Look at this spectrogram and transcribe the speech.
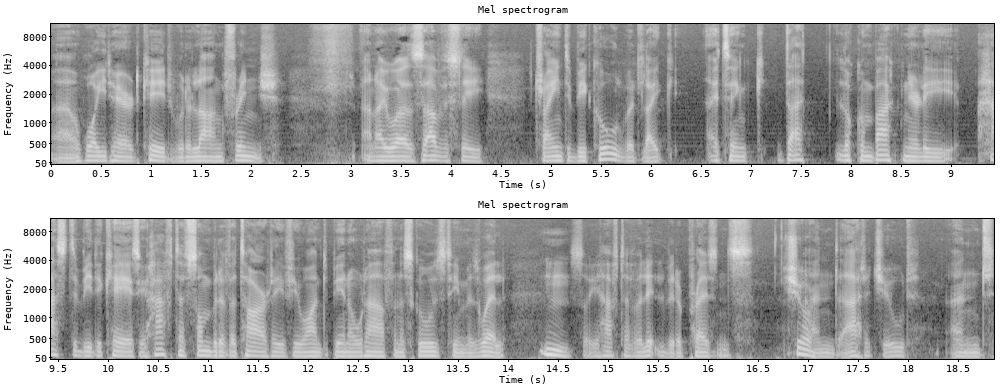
a white-haired kid with a long fringe, and I was obviously trying to be cool, but like I think that looking back nearly has to be the case. You have to have some bit of authority if you want to be an out-half in a schools team as well. Mm. So you have to have a little bit of presence, Sure. and attitude and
